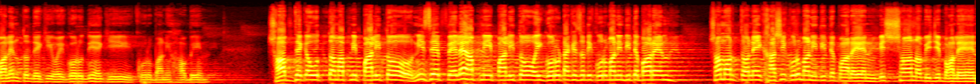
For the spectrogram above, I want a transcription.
বলেন তো দেখি ওই গরু দিয়ে কি কোরবানি হবে। সব থেকে উত্তম আপনি পালিত, নিজে পেলে আপনি পালিত, ওই গরুটাকে যদি কোরবানি দিতে পারেন, সমর্থনে খাসি কোরবানি দিতে পারেন, বিশ্ব নবীজি বলেন,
